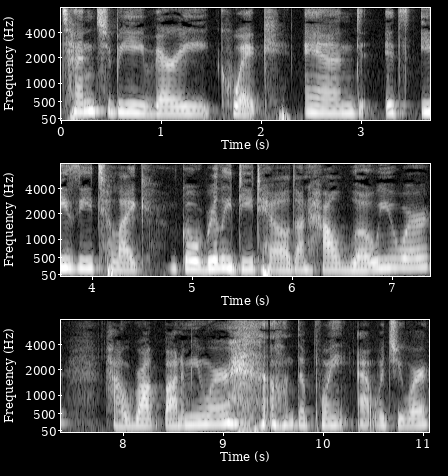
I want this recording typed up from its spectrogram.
tend to be very quick and it's easy to like go really detailed on how low you were, how rock bottom you were, the point at which you were.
